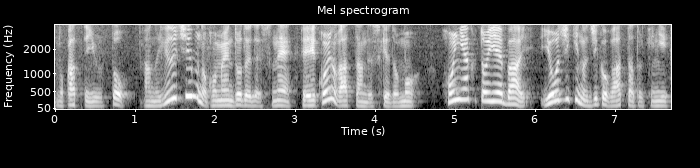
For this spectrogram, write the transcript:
のかっていうとあの YouTube のコメントでですね、えー、こういうのがあったんですけども翻訳といえば幼児期の事故があった時に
